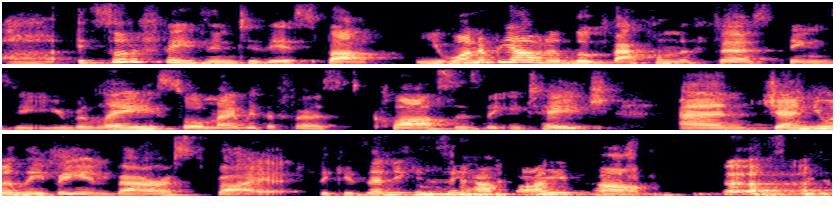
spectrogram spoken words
oh, it sort of feeds into this, but you want to be able to look back on the first things that you release or maybe the first classes that you teach and genuinely be embarrassed by it because then you can see how far you've come.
